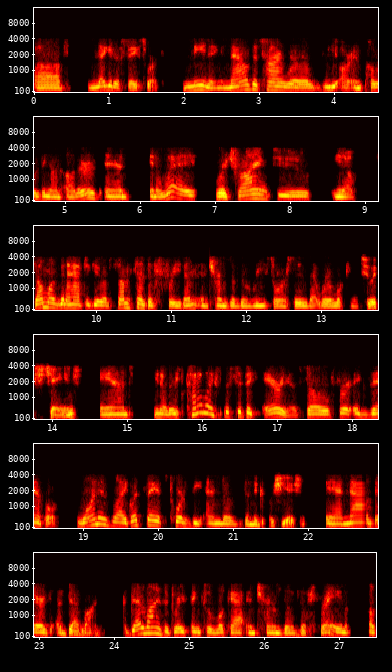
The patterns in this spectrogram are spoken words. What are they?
of negative face work, meaning now's the time where we are imposing on others. And in a way, we're trying to, you know, someone's going to have to give up some sense of freedom in terms of the resources that we're looking to exchange. And you know, there's kind of like specific areas. So, for example, one is like, let's say it's towards the end of the negotiation, and now there's a deadline. A deadline is a great thing to look at in terms of the frame of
